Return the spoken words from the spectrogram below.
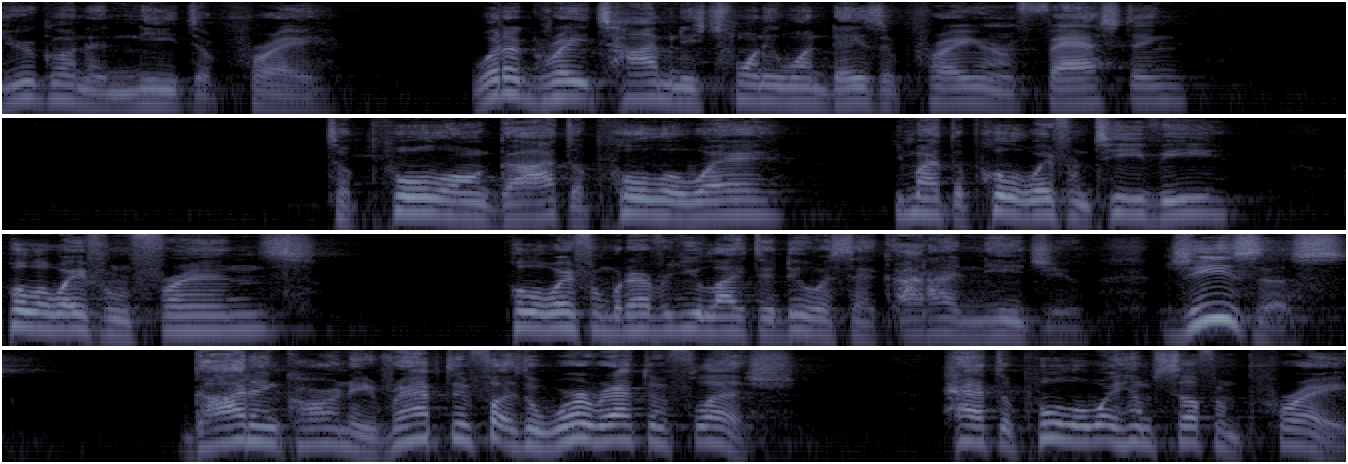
you're going to need to pray. What a great time in these 21 days of prayer and fasting to pull on God, to pull away. You might have to pull away from TV, pull away from friends, pull away from whatever you like to do and say, God, I need you. Jesus, God incarnate, wrapped in flesh, the word wrapped in flesh, had to pull away himself and pray.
